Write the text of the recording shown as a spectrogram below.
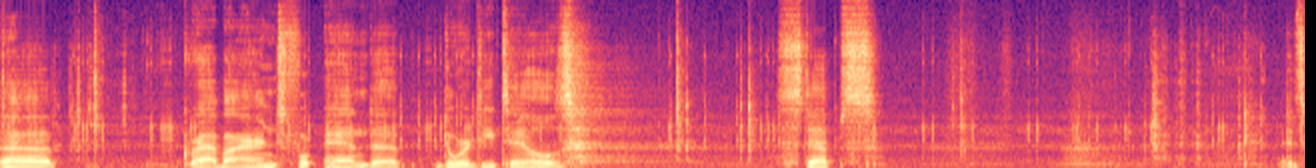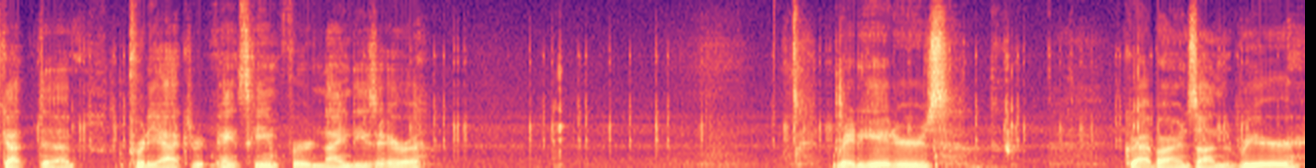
Uh, grab irons for and uh, door details, steps. It's got a pretty accurate paint scheme for 90s era. Radiators, grab irons on the rear.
